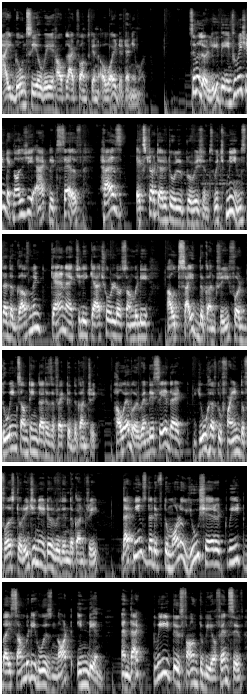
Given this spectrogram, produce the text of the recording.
I don't see a way how platforms can avoid it anymore. Similarly, the Information Technology Act itself has extraterritorial provisions, which means that the government can actually catch hold of somebody outside the country for doing something that has affected the country. However, when they say that you have to find the first originator within the country, that means that if tomorrow you share a tweet by somebody who is not Indian and that tweet is found to be offensive,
